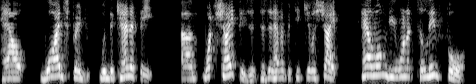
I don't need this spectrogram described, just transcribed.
how widespread would the canopy? Um, what shape is it? Does it have a particular shape? How long do you want it to live for?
